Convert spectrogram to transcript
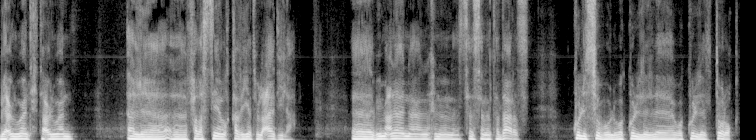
بعنوان تحت عنوان فلسطين القضية العادلة. آه، بمعنى أن نحن سنتدارس كل السبل وكل وكل الطرق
